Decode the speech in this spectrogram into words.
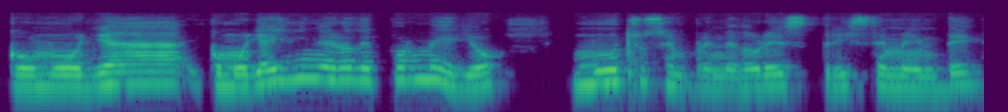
Como ya, como ya hay dinero de por medio, muchos emprendedores tristemente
